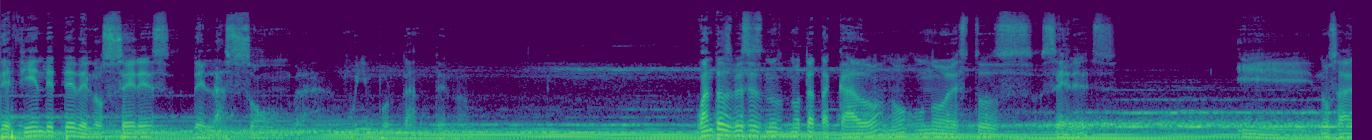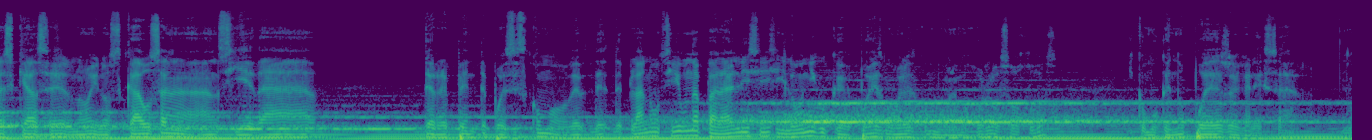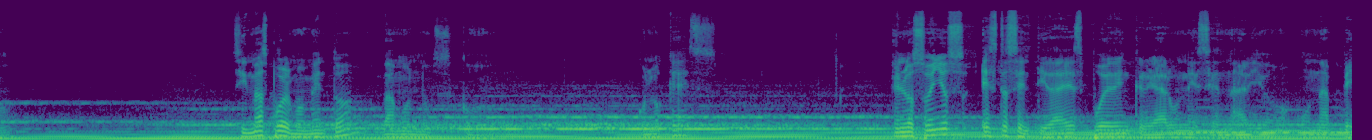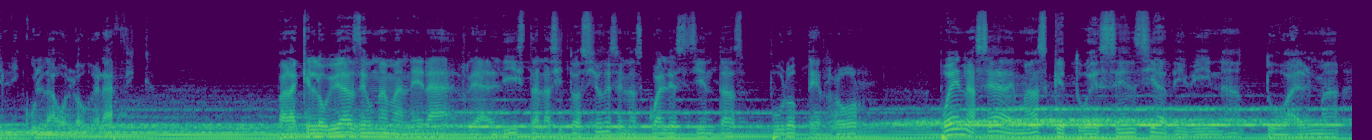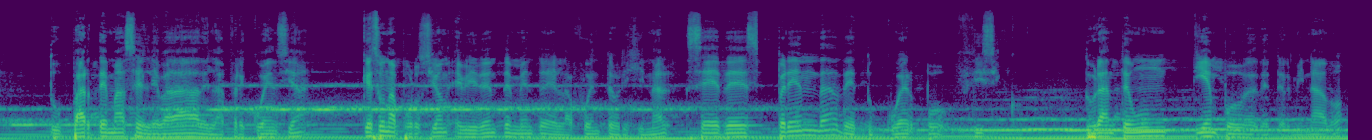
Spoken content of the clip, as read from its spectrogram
Defiéndete de los seres de la sombra. Muy importante, ¿no? ¿Cuántas veces no, te ha atacado ¿no? uno de estos seres y no sabes qué hacer, ¿no? Y nos causa ansiedad. De repente, pues es como de, de plano, sí, una parálisis y lo único que puedes mover es como a lo mejor los ojos y como que no puedes regresar. Sin más por el momento, vámonos con, con lo que es. En los sueños, estas entidades pueden crear un escenario, una película holográfica, para que lo veas de una manera realista. Las situaciones en las cuales sientas puro terror pueden hacer además que tu esencia divina, tu alma, tu parte más elevada de la frecuencia, que es una porción evidentemente de la fuente original, se desprenda de tu cuerpo físico durante un tiempo determinado,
